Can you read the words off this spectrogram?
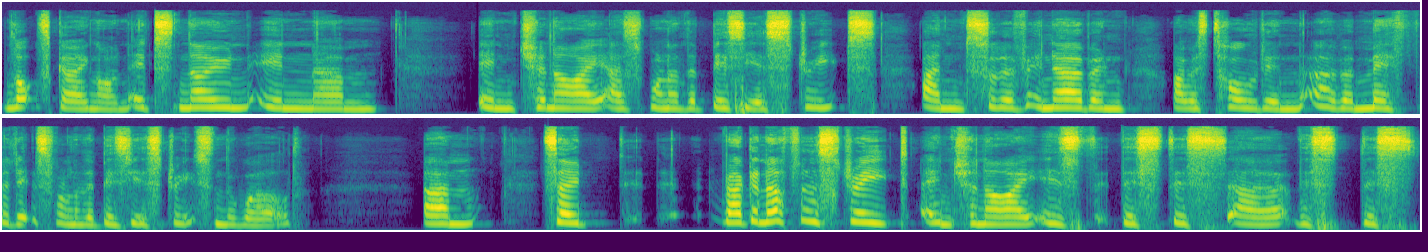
lots going on. It's known in, um, in Chennai as one of the busiest streets, and sort of in urban, I was told in urban myth that it's one of the busiest streets in the world. Um, so Ranganathan Street in Chennai is this, this, uh, this, this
